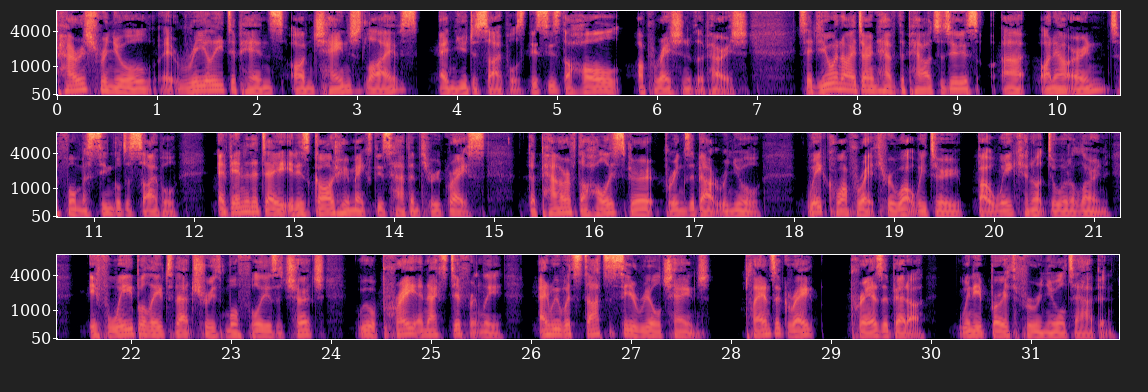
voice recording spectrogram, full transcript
parish renewal, it really depends on changed lives and new disciples. This is the whole operation of the parish. He said, you and I don't have the power to do this uh, on our own to form a single disciple. At the end of the day, it is God who makes this happen through grace. The power of the Holy Spirit brings about renewal. We cooperate through what we do, but we cannot do it alone. If we believed that truth more fully as a church, we will pray and act differently, and we would start to see real change. Plans are great, prayers are better. We need both for renewal to happen.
